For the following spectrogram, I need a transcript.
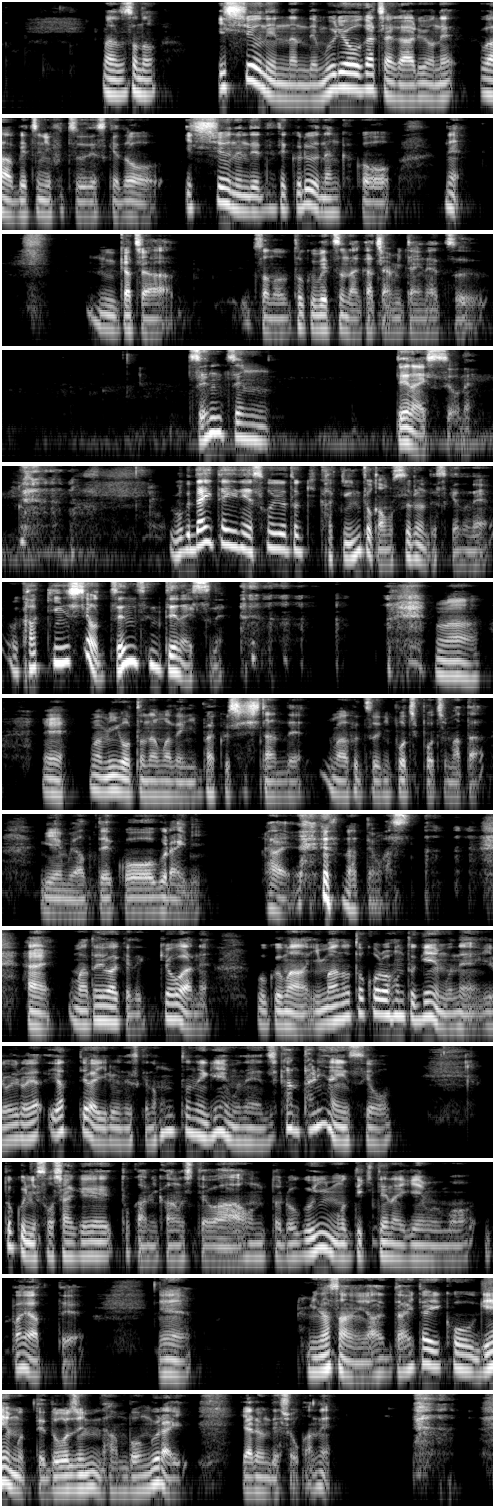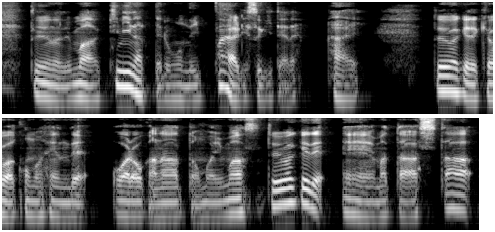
まあ、その、1周年なんで無料ガチャがあるよねは別に普通ですけど、1周年で出てくるなんかこう、ね、ガチャ、その特別なガチャみたいなやつ、全然出ないっすよね。僕大体ね、そういう時課金とかもするんですけどね、課金しても全然出ないっすね。まあ、ええ、まあ見事なまでに爆死したんで、まあ普通にポチポチまたゲームやってこうぐらいに、はい、なってます。はい。まあというわけで今日はね、僕まあ今のところほんとゲームね、いろいろやってはいるんですけど、ほんとね、ゲームね、時間足りないんですよ。特にソシャゲとかに関しては、ほんとログインもできてないゲームもいっぱいあって、ね皆さんや、だいたいこうゲームって同時に何本ぐらいやるんでしょうかね。というので、まあ気になってるものいっぱいありすぎてね。はい。というわけで今日はこの辺で終わろうかなと思います。というわけで、えー、また明日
